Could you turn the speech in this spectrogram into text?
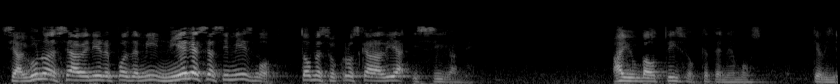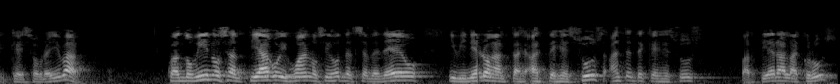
Si alguno desea venir en pos de mí, niéguese a sí mismo, tome su cruz cada día y sígame. Hay un bautizo que tenemos que, sobrellevar. Cuando vino Santiago y Juan, los hijos del Zebedeo, y vinieron ante Jesús, antes de que Jesús partiera a la cruz,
